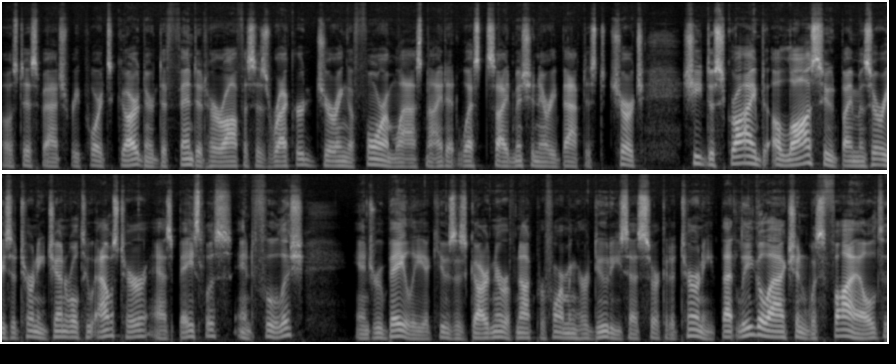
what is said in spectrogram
Post Dispatch reports Gardner defended her office's record during a forum last night at Westside Missionary Baptist Church. She described a lawsuit by Missouri's Attorney General to oust her as baseless and foolish. Andrew Bailey accuses Gardner of not performing her duties as circuit attorney. That legal action was filed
